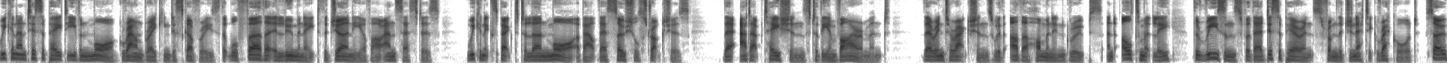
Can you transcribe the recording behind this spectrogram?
we can anticipate even more groundbreaking discoveries that will further illuminate the journey of our ancestors. We can expect to learn more about their social structures, their adaptations to the environment, their interactions with other hominin groups, and ultimately, the reasons for their disappearance from the genetic record. So,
